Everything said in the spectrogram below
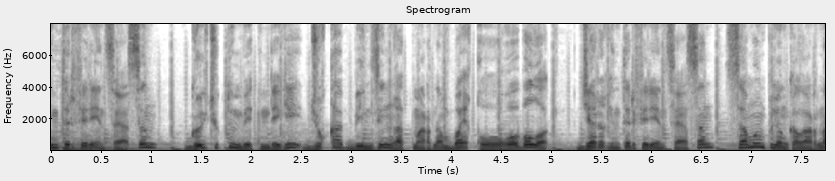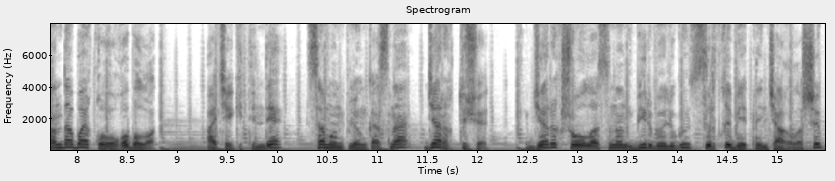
интерференциясын көлчүктүн бетиндеги жука бензин катмарынан байкоого болот. Жарык интерференциясын самын пленкаларынан да байкоого болот. А чекитинде самын пленкасына жарык түшөт. Жарык шооласынын бир бөлүгү сырткы бетинен чагылышып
